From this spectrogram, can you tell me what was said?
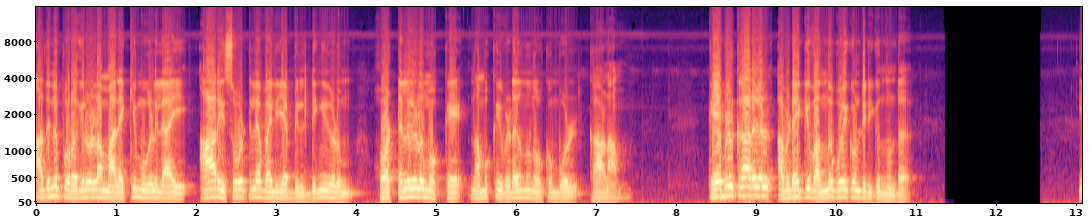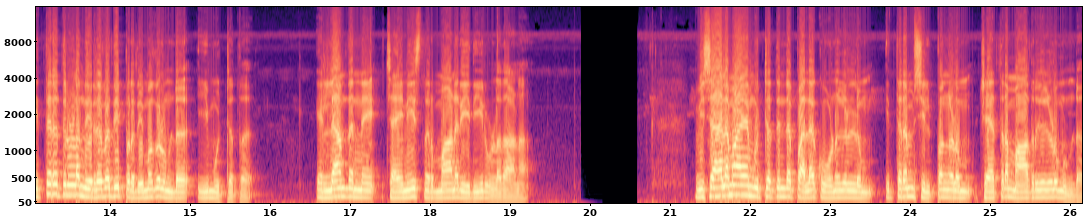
അതിനു പുറകിലുള്ള മലയ്ക്ക് മുകളിലായി ആ റിസോർട്ടിലെ വലിയ ബിൽഡിങ്ങുകളും ഹോട്ടലുകളുമൊക്കെ നമുക്ക് ഇവിടെ നിന്ന് നോക്കുമ്പോൾ കാണാം. കേബിൾ കാറുകൾ അവിടേക്ക് വന്നുപോയിക്കൊണ്ടിരിക്കുന്നുണ്ട്. ഇത്തരത്തിലുള്ള നിരവധി പ്രതിമകളുണ്ട് ഈ മുറ്റത്ത്. എല്ലാം തന്നെ ചൈനീസ് നിർമ്മാണ രീതിയിലുള്ളതാണ്. വിശാലമായ മുറ്റത്തിന്റെ പല കോണുകളിലും ഇത്തരം ശില്പങ്ങളും ക്ഷേത്ര മാതൃകകളുമുണ്ട്.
